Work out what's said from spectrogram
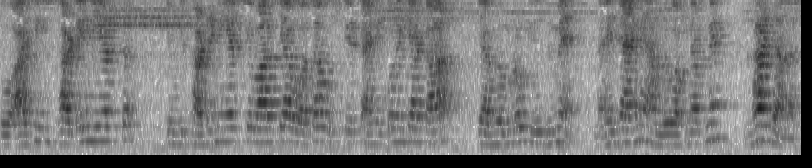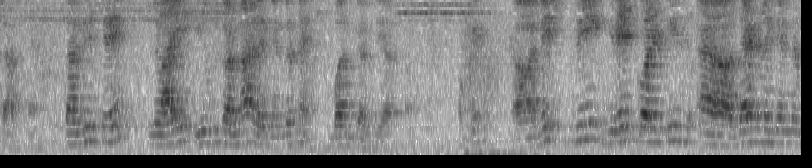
तो आई थिंक थर्टीन ईयर्स तक। क्योंकि थर्टीन ईयर्स के बाद क्या हुआ था, उसके सैनिकों ने क्या कहा कि अब हम लोग युद्ध में नहीं जाएँगे, हम लोग अपने अपने घर जाना चाहते हैं। तभी से लड़ाई युद्ध करना अलेक्जेंडर ने बंद कर दिया था। Okay list three great qualities that Alexander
